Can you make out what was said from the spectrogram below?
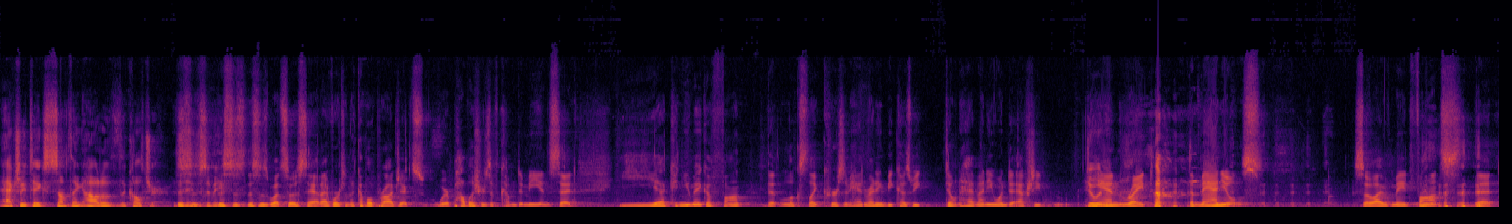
actually takes something out of the culture. This seems is to me. this is this is what's so sad. I've worked on a couple of projects where publishers have come to me and said, "Yeah, can you make a font that looks like cursive handwriting because we don't have anyone to actually Do it." handwrite the manuals." So I've made fonts that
